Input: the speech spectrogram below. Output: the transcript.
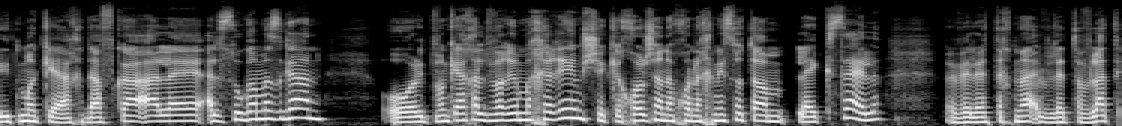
להתמקח דווקא על, על סוג המזגן. או להתווכח על דברים אחרים, שככל שאנחנו נכניס אותם לאקסל ולטבלת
